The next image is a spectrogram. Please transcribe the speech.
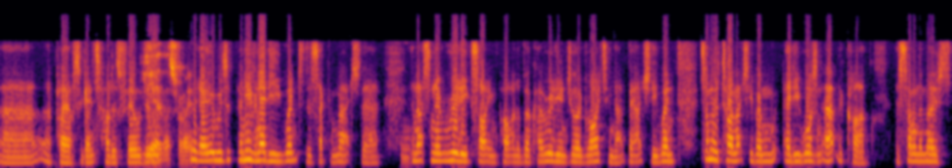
uh, playoffs against Huddersfield. And, yeah, that's right. You know, it was, and even Eddie went to the second match there, mm. and that's a really exciting part of the book. I really enjoyed writing that bit. Actually, when some of the time, actually, when Eddie wasn't at the club, as some of the most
